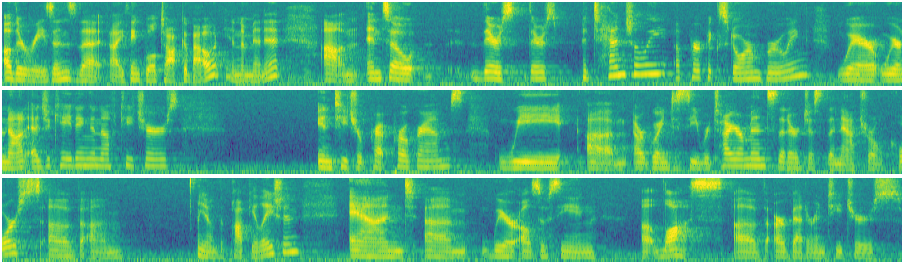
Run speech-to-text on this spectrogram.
other reasons that I think we'll talk about in a minute. Um, and so there's there's potentially a perfect storm brewing where we're not educating enough teachers in teacher prep programs. We um, are going to see retirements that are just the natural course of um, you know the population, and um, we're also seeing a loss of our veteran teachers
